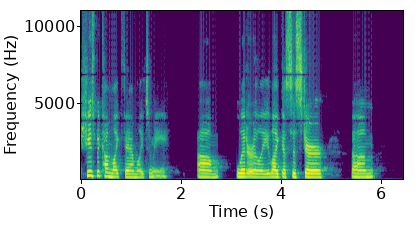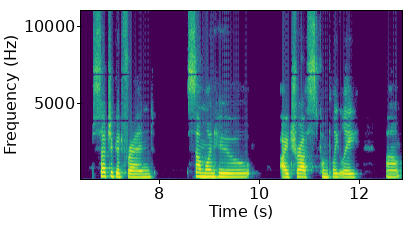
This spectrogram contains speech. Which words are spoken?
she's become like family to me. Um, literally, like a sister. Um, such a good friend, someone who I trust completely, um,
